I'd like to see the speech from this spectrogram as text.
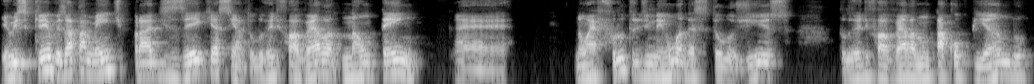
eu escrevo exatamente para dizer que assim a teologia de favela não tem é, não é fruto de nenhuma dessas teologias. A teologia de favela não está copiando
